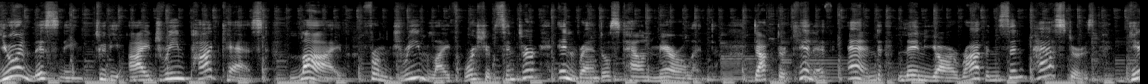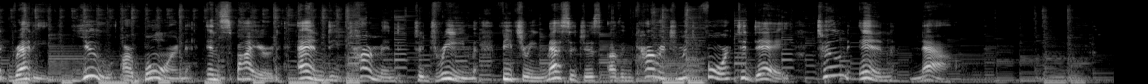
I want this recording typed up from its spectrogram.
You're listening to the iDream podcast, live from DreamLife Worship Center in Randallstown, Maryland. Dr. Kenneth and Lenyar Robinson, pastors, get ready. You are born, inspired, and determined to dream, featuring messages of encouragement for today. Tune in now.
